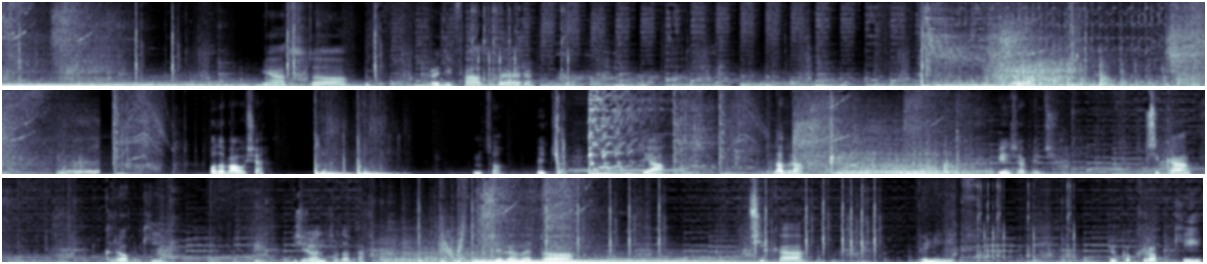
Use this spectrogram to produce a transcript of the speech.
Miasto, Freddy Fazbear. Podobało się? No co? No i co? Ja. Dobra. 5 na 5. Chica. Kropki. Zielone to dobra. Zielone to. Chica. Tu nic. Tylko kropki.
